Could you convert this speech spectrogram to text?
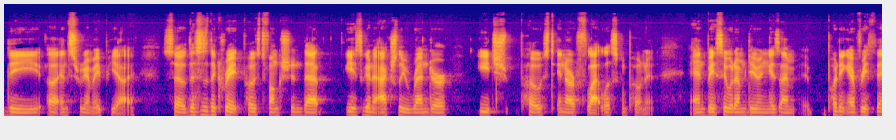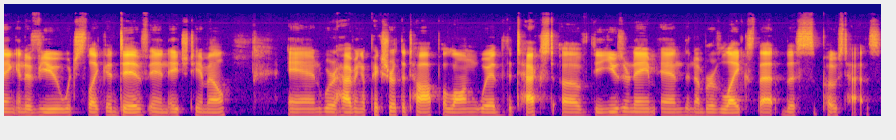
the uh, Instagram API. So this is the create post function that is going to actually render each post in our flat list component. And basically what I'm doing is I'm putting everything in a view, which is like a div in HTML. And we're having a picture at the top along with the text of the username and the number of likes that this post has.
